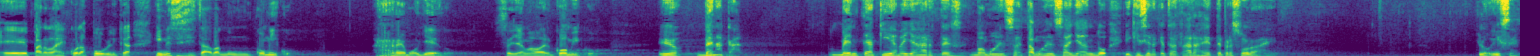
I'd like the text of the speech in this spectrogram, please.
eh, para las escuelas públicas y necesitaban un cómico. Rebolledo se llamaba el cómico. Y yo, ven acá, vente aquí a Bellas Artes, vamos estamos ensayando y quisiera que trataras este personaje. Lo hice.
